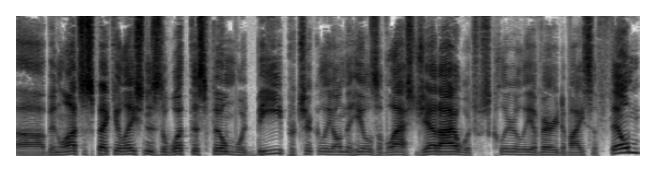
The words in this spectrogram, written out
Uh, been lots of speculation as to what this film would be, particularly on the heels of Last Jedi, which was clearly a very divisive film.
